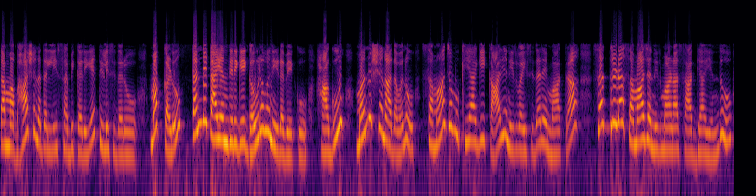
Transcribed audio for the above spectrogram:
ತಮ್ಮ ಭಾಷಣದಲ್ಲಿ ಸಭಿಕರಿಗೆ ತಿಳಿಸಿದರು. ಮಕ್ಕಳು ತಂದೆ ತಾಯಂದಿರಿಗೆ ಗೌರವ ನೀಡಬೇಕು ಹಾಗೂ ಮನುಷ್ಯನಾದವನು ಸಮಾಜಮುಖಿಯಾಗಿ ಕಾರ್ಯನಿರ್ವಹಿಸಿದರೆ ಮಾತ್ರ ಸದೃಢ ಸಮಾಜ ನಿರ್ಮಾಣ ಸಾಧ್ಯ ಎಂದು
